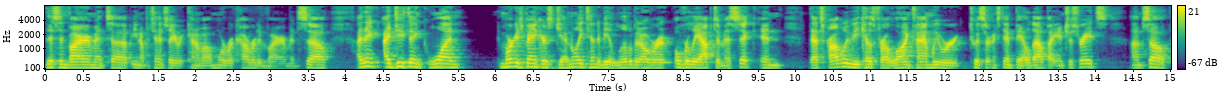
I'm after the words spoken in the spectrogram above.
this environment to you know potentially kind of a more recovered environment. So I think I do think one mortgage bankers generally tend to be a little bit over overly optimistic, and that's probably because for a long time we were to a certain extent bailed out by interest rates. Um, so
